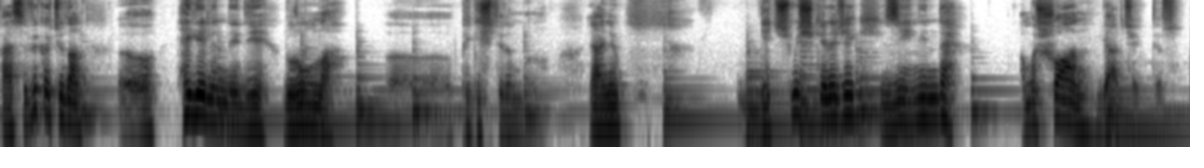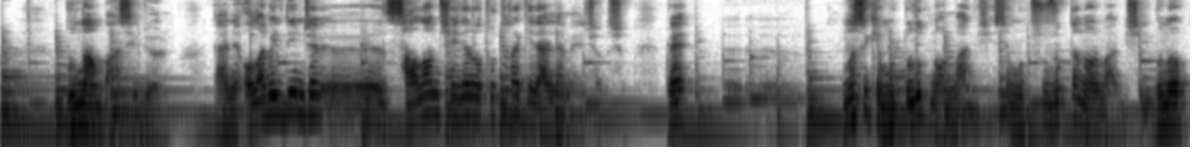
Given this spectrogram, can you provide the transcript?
Felsefik açıdan e, Hegel'in dediği durumla e, pekiştirin bunu. Yani geçmiş gelecek zihninde ama şu an gerçektir. Bundan bahsediyorum. Yani olabildiğince e, sağlam şeyleri oturtarak ilerlemeye çalışın. Ve e, nasıl ki mutluluk normal bir şeyse mutsuzluk da normal bir şey. Bunu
